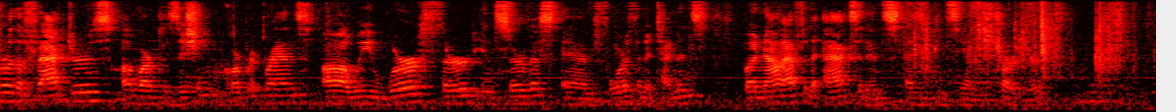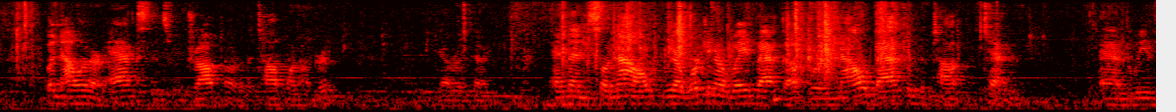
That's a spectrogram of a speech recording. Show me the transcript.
For the factors of our position in corporate brands, uh, we were third in service and fourth in attendance. But now after the accidents, as you can see on this chart here, but now in our accidents, we've dropped out of the top one hundred. Yeah, right there. And then, so now, we are working our way back up, we're now back in the top ten. And we've,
